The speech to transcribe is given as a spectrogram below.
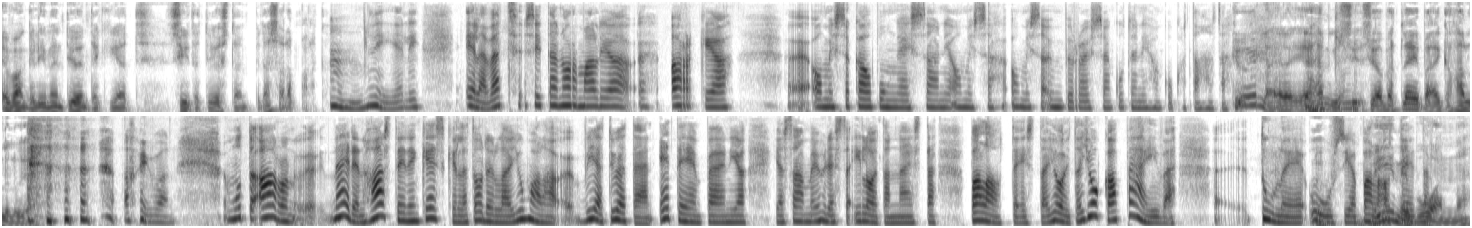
evankeliumin työntekijät siitä työstä pitää saada palkkaa. Mm, niin, eli elävät sitä normaalia arkea – omissa kaupungeissaan ja omissa, omissa ympyröissään, kuten ihan kuka tahansa. Kyllä, ja hän jos syövät leipää eikä halleluja. Aivan. Mutta Aaron, näiden haasteiden keskellä todella Jumala vie työtään eteenpäin ja, ja saamme yhdessä iloita näistä palautteista, joita joka päivä tulee uusia palautteita. Viime vuonna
